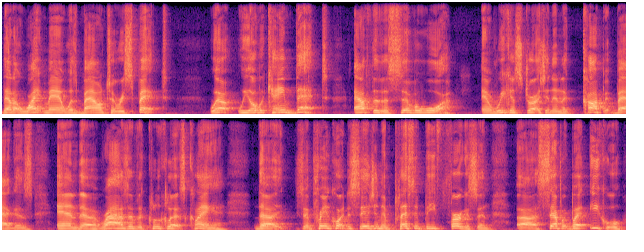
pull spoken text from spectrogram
that a white man was bound to respect. Well, we overcame that after the Civil War and Reconstruction and the carpetbaggers and the rise of the Ku Klux Klan the Supreme Court decision in Plessy v. Ferguson, uh, separate but equal,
